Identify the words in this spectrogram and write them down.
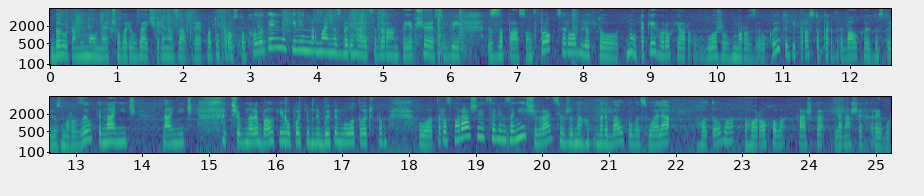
беру там умовно, якщо варю ввечері на завтра, я кладу просто в холодильник і він нормально зберігається до ранку. Якщо я собі з запасом впрок це роблю, то ну такий горох я вложу в морозилку. І тоді просто перед рибалкою достаю з морозилки на ніч. На ніч, щоб на рибалки його потім не бити молоточком. От, розморажується він за ніч, і вранці вже на, на рибалку у вас вуаля готова горохова кашка для наших рибок.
